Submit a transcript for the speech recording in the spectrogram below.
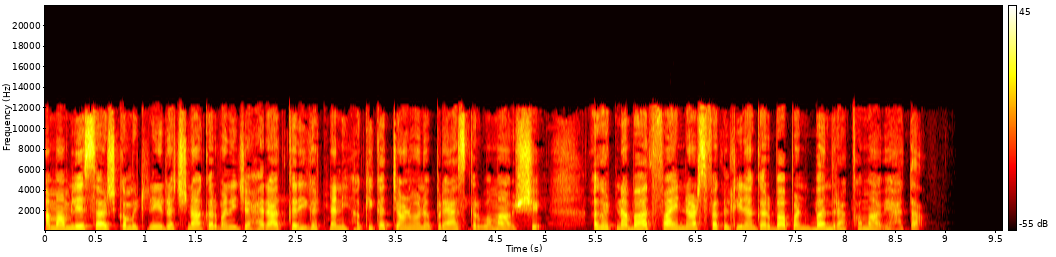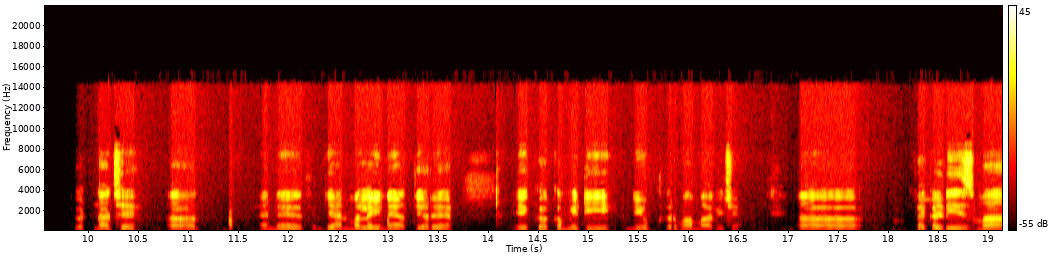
આ મામલે સર્ચ કમિટીની રચના કરવાની જાહેરાત કરી ઘટનાની હકીકત જાણવાનો પ્રયાસ કરવામાં આવશે. આ ઘટના બાદ ફાઇન આર્ટ્સ ફેકલ્ટીના ગરબા પણ બંધ રાખવામાં આવ્યા હતા. ઘટના છે. એને ધ્યાનમાં લઈને અત્યારે એક કમિટી નિયુક્ત કરવામાં આવી છે. ફેકલ્ટીઝમાં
